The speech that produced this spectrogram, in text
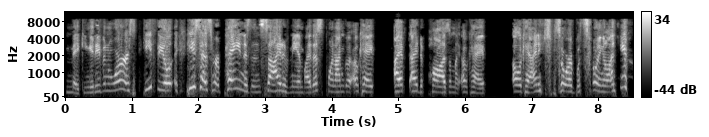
making it even worse. He feels he says her pain is inside of me, and by this point, I'm going, okay, I, have, I had to pause. I'm like, okay, okay, I need to absorb what's going on here.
